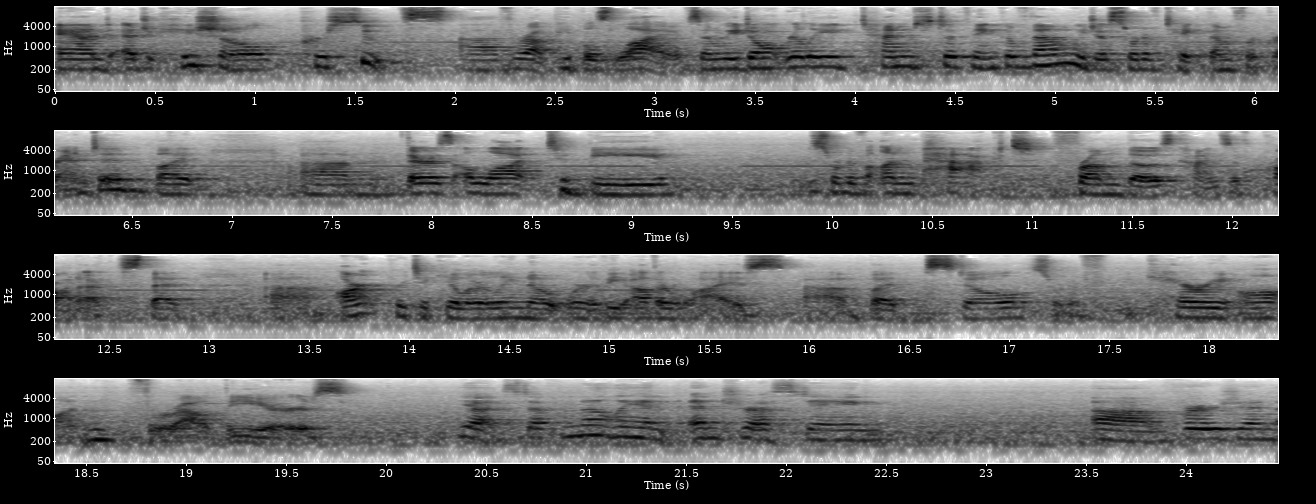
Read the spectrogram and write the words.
and educational pursuits uh, throughout people's lives. And we don't really tend to think of them, we just sort of take them for granted. But um, there's a lot to be sort of unpacked from those kinds of products that um, aren't particularly noteworthy otherwise, uh, but still sort of carry on throughout the years. Yeah, it's definitely an interesting uh, version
